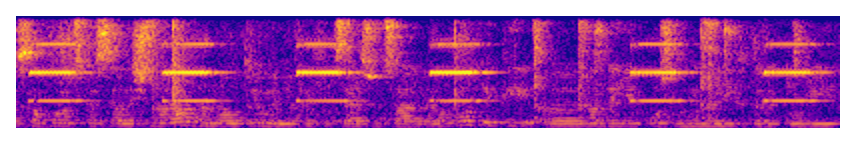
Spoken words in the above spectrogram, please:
Славгородська селищна рада на утримання фахівця соціальної роботи, який е, надає послуги на їх території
